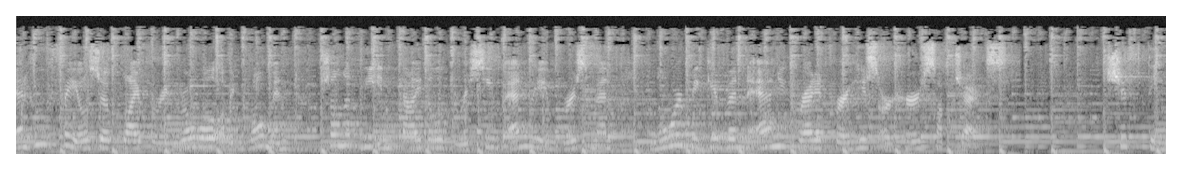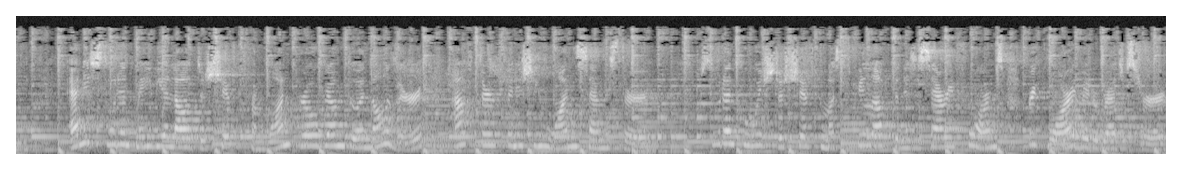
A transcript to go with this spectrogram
and who fails to apply for renewal of enrollment shall not be entitled to receive any reimbursement nor be given any credit for his or her subjects. Shifting. Any student may be allowed to shift from one program to another after finishing one semester. Students who wish to shift must fill up the necessary forms required by the registrar,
